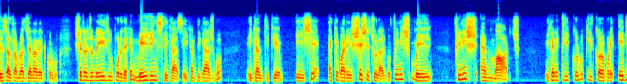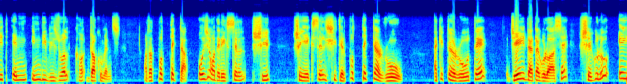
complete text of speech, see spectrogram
রেজাল্ট আমরা জেনারেট করব। সেটার জন্য এই যে উপরে দেখেন মেইলিংস লেখা আছে। এখান থেকে আসব। এখান থেকে এসে একেবারে শেষে চলে আসব। Finish mail finish and merge এখানে ক্লিক করব। ক্লিক করার পরে এডিট ইন ইন্ডিভিজুয়াল ডকুমেন্টস অর্থাৎ প্রত্যেকটা, ওই যে আমাদের এক্সেল শিট সেই এক্সেল শিটের প্রত্যেকটা রো এক একটা রোতে যেই ডাটাগুলো আছে, সেগুলো এই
